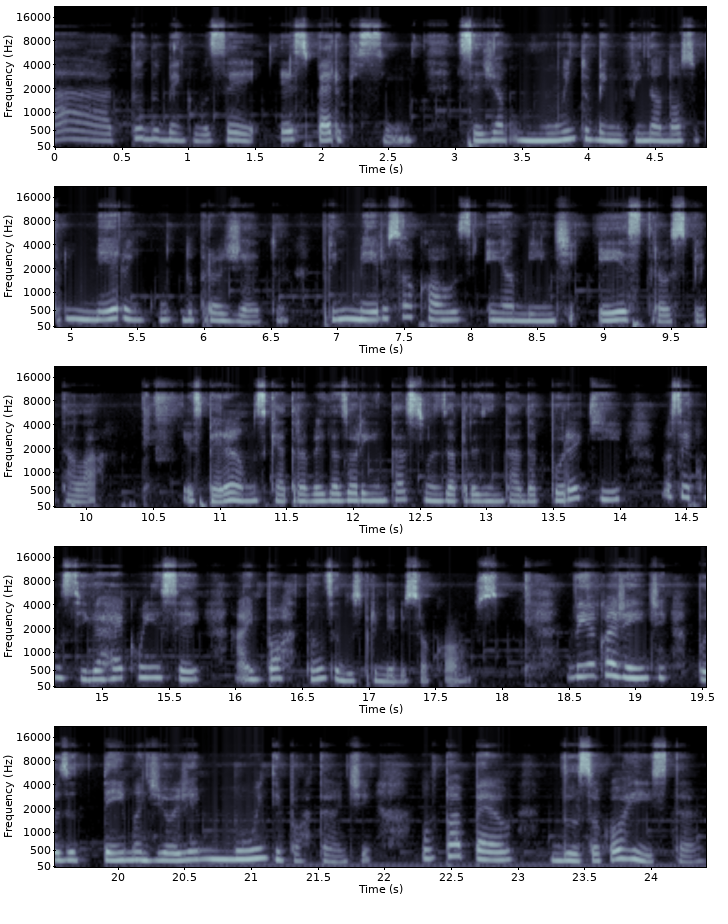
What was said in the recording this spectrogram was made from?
Olá, tudo bem com você? Espero que sim. Seja muito bem-vindo ao nosso primeiro encontro do projeto Primeiros Socorros em Ambiente Extra-Hospitalar. Esperamos que, através das orientações apresentadas por aqui, você consiga reconhecer a importância dos primeiros socorros. Venha com a gente, pois o tema de hoje é muito importante: o papel do socorrista.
